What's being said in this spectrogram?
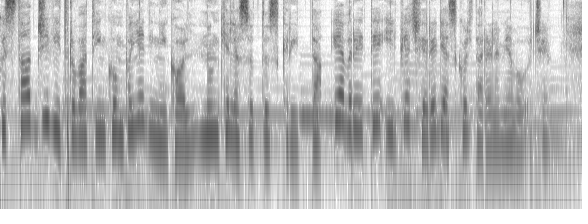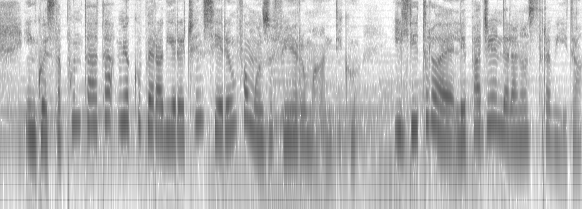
Quest'oggi vi trovate in compagnia di Nicole, nonché la sottoscritta, e avrete il piacere di ascoltare la mia voce. In questa puntata mi occuperò di recensire un famoso film romantico. Il titolo è Le pagine della nostra vita,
